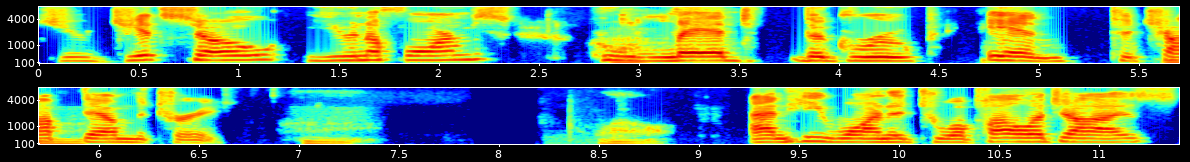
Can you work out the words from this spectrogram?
jujitsu uniforms who Wow. led the group in to chop Mm. down the tree. Hmm. Wow. And he wanted to apologize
